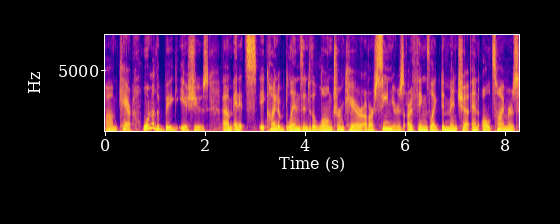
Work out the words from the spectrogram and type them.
um, care. One of the big issues, um, and it's it kind of blends into the long term care of our seniors, are things like dementia and Alzheimer's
